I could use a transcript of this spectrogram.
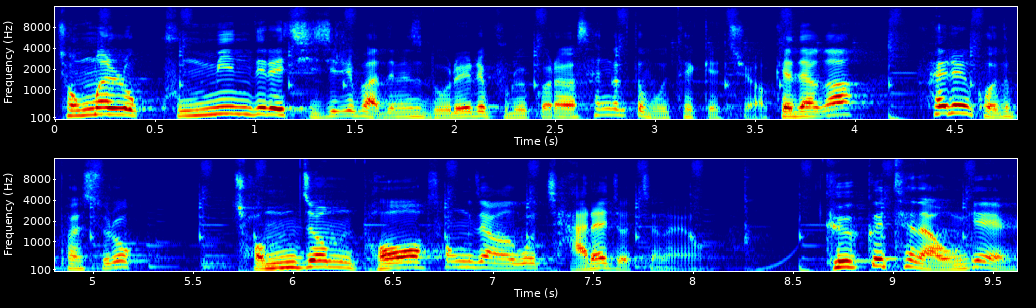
정말로 국민들의 지지를 받으면서 노래를 부를 거라고 생각도 못 했겠죠. 게다가 회를 거듭할수록 점점 더 성장하고 잘해졌잖아요. 그 끝에 나온 게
